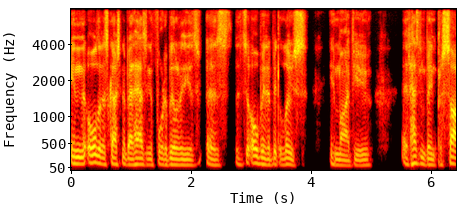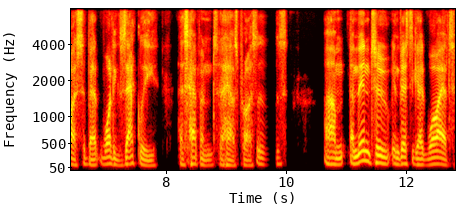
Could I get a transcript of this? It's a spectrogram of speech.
in all the discussion about housing affordability is, is it's all been a bit loose in my view. It hasn't been precise about what exactly has happened to house prices, um, and then to investigate why it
